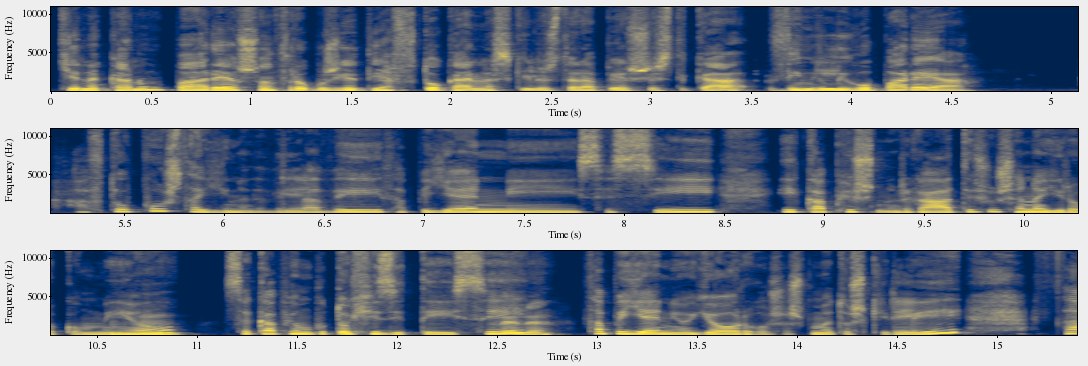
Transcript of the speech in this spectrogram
και να κάνουν παρέα στους ανθρώπους. Γιατί αυτό κάνει ένα σκύλος θεραπείας ουσιαστικά, δίνει λίγο παρέα. Αυτό πώς θα γίνεται, δηλαδή θα πηγαίνει σε εσύ ή κάποιο συνεργάτη σου σε ένα γυροκομείο, σε κάποιον που το έχει ζητήσει, Ναι, ναι. θα πηγαίνει ο Γιώργος ας πούμε το σκυλί, θα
